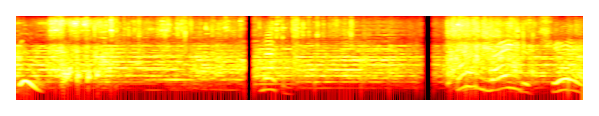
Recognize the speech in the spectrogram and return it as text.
Woo! Smack him. Right in the chair.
